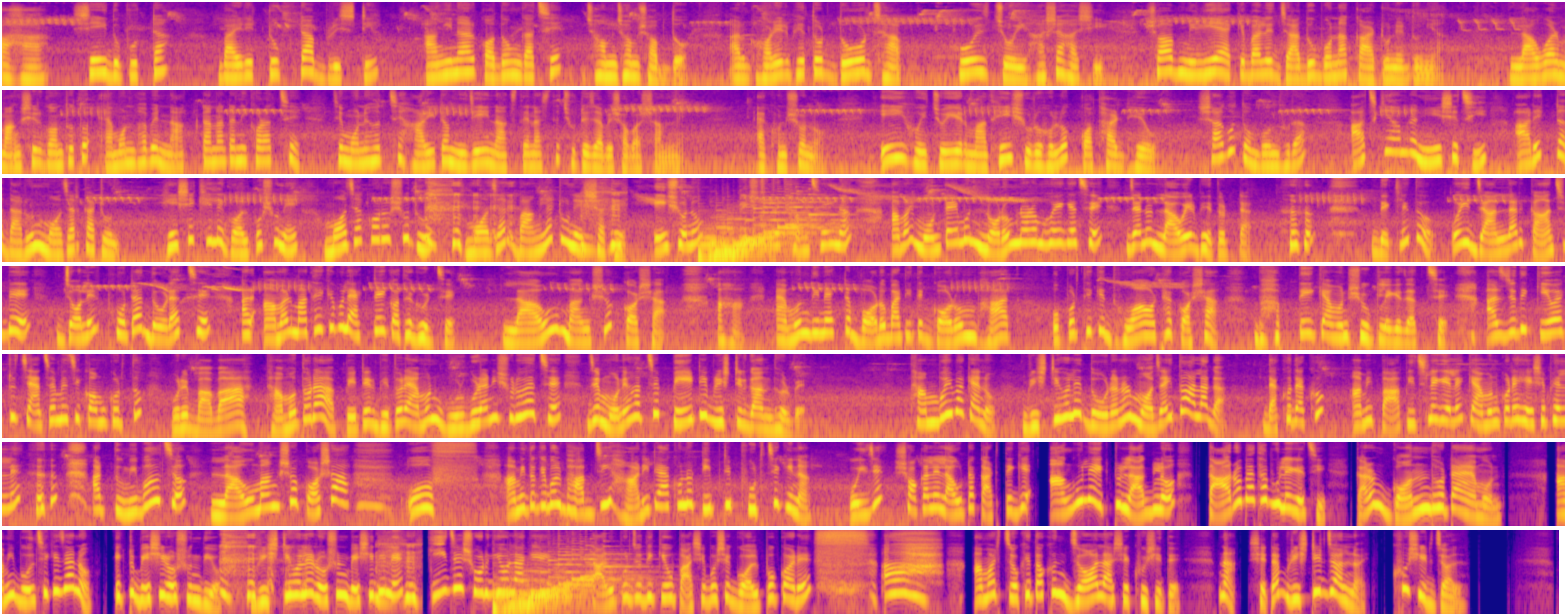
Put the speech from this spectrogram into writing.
আহা, সেই দুপুরটা, বাইরে টুপটাপ বৃষ্টি, আঙিনার কদম গাছে ঝমঝম শব্দ, আর ঘরের ভেতর দৌড় ঝাঁপ হইচই হাসাহাসি, সব মিলিয়ে একেবারে জাদু বোনা কার্টুনের দুনিয়া। লাউ আর মাংসের গন্ধ তো এমনভাবে নাক টানাটানি করাচ্ছে যে মনে হচ্ছে হাঁড়িটা নিজেই নাচতে নাচতে ছুটে যাবে সবার সামনে। এখন শোনো, এই হইচইয়ের মাঝেই শুরু হলো কথার ঢেউ। স্বাগতম বন্ধুরা আজকে আমরা নিয়ে এসেছি আরেকটা দারুণ মজার কার্টুন। হেসে খেলে গল্প শুনে মজা করো শুধু মজার বাংলা টুনের সাথে। এই শোনো বৃষ্টিটা থামছেই না আমার মনটা এমন নরম নরম হয়ে গেছে যেন লাউয়ের ভেতরটা। দেখলে তো ওই জানলার কাঁচ বেয়ে জলের ফোঁটা দৌড়াচ্ছে আর আমার মাথায় কেবল একটাই কথা ঘুরছে লাউ মাংস কষা। আহা এমন দিনে একটা বড় বাটিতে গরম ভাত ওপর থেকে ধোঁয়া ওঠা কষা ভাবতেই কেমন সুখ লেগে যাচ্ছে। আজ যদি কেউ একটু চেঁচামেচি কম করতো, ওরে বাবা, থামো তোরা, পেটের ভেতরে এমন গুড়গুড়ানি শুরু হয়েছে যে মনে হচ্ছে পেটই বৃষ্টির গান ধরবে। থামবই বা কেন? বৃষ্টি হলে দৌড়ানোর মজাই তো আলাদা দেখো দেখো, আমি পা পিছলে গেলে কেমন করে হেসে ফেললে? আর তুমি বলছো, লাউ মাংস কষা? উফ, আমি তো কেবল ভাবছি হাঁড়িটা এখনও টিপ টিপ ফুটছে কিনা। ওই যে সকালে লাউটা কাটতে গিয়ে আঙুলে একটু লাগল, তারও ব্যথা ভুলে গেছি, কারণ গন্ধটা এমন। আমি বলছি কি জানো, একটু বেশি রসুন দিও। বৃষ্টি হলে রসুন বেশি দিলে কি যে স্বর্গীয় লাগে। তার উপর যদি কেউ পাশে বসে গল্প করে, আহ, আমার চোখে তখন জল আসে খুশিতে। না, সেটা বৃষ্টির জল নয়, খুশির জল।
